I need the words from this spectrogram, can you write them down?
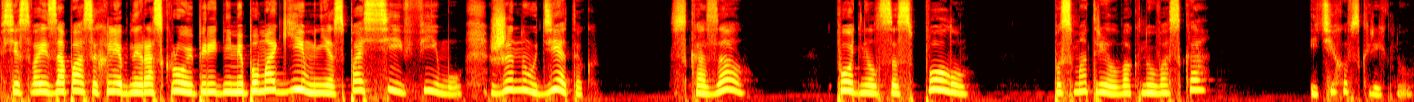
все свои запасы хлебные раскрою перед ними. Помоги мне, спаси Фиму, жену, деток. Сказал, поднялся с полу, посмотрел в окно воска и тихо вскрикнул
